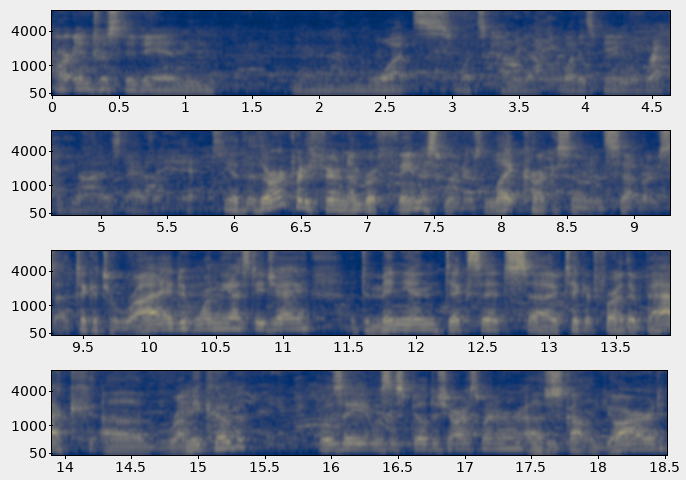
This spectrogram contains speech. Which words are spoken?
are interested in what's what's coming up, what is being recognized as a hit. Yeah, there are a pretty fair number of famous winners like Carcassonne and Settlers. Uh, Ticket to Ride won the SDJ. Dominion, Dixit, uh, Ticket Farther Back, uh, Cub was a was a Spiel des Jahres winner. Uh, Scotland Yard.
